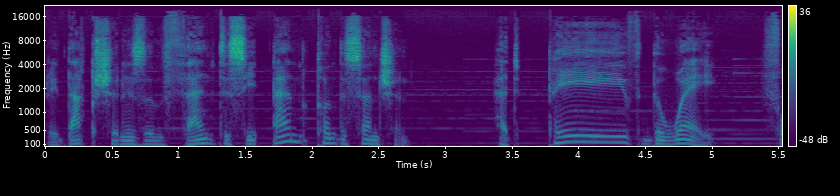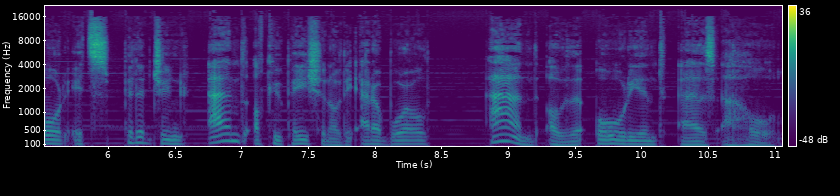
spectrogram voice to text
reductionism, fantasy, and condescension had paved the way for its pillaging and occupation of the Arab world and of the Orient as a whole.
